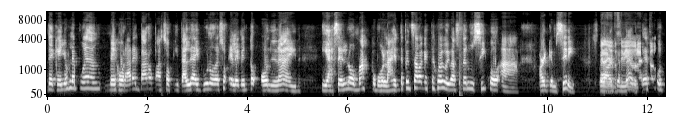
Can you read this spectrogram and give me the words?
de que ellos le puedan mejorar el Battle Pass o quitarle alguno de esos elementos online y hacerlo más como la gente pensaba que este juego iba a ser un sequel a Arkham City? o Mira, yo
